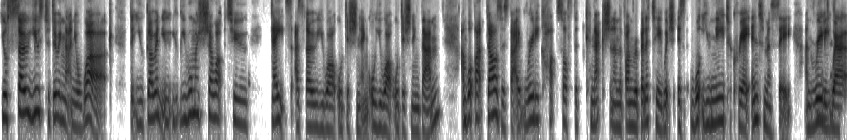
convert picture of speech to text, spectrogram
you're so used to doing that in your work that you go in, you, you, you almost show up to dates as though you are auditioning or you are auditioning them. And what that does is that it really cuts off the connection and the vulnerability, which is what you need to create intimacy and really where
